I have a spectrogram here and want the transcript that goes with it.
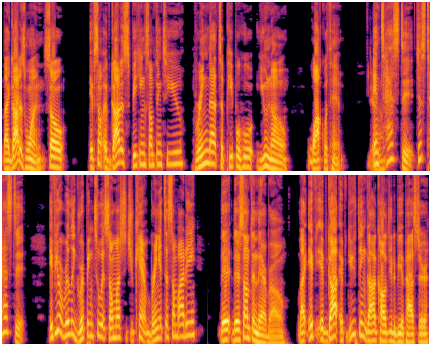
Like God is one. So if some if God is speaking something to you, bring that to people who you know walk with Him yeah. and test it. Just test it. If you're really gripping to it so much that you can't bring it to somebody, there there's something there, bro. Like if if God if you think God called you to be a pastor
